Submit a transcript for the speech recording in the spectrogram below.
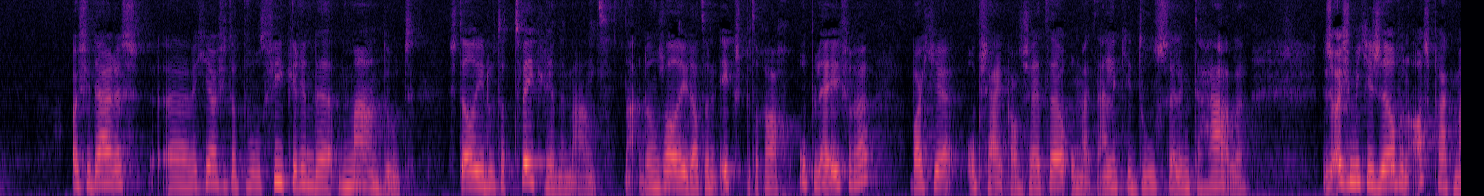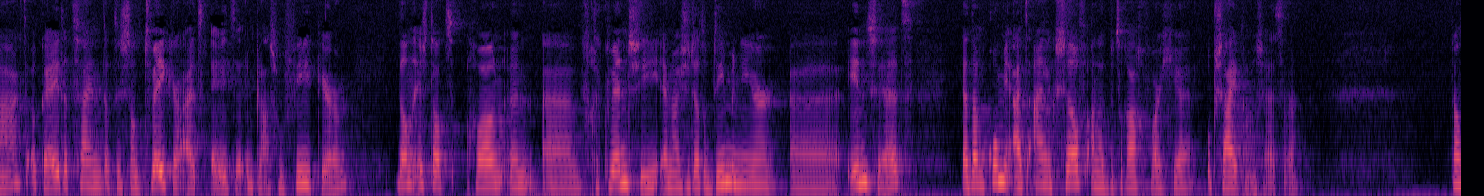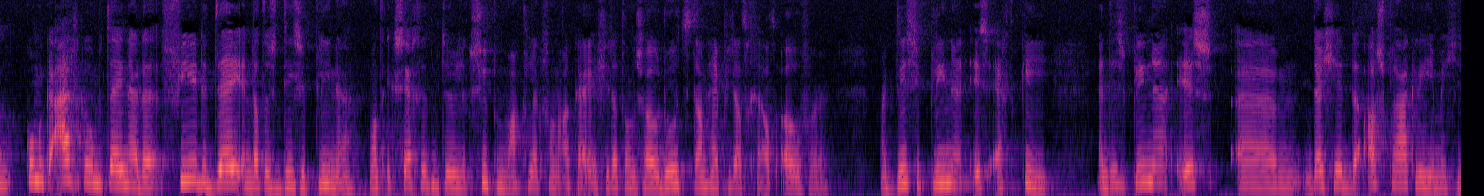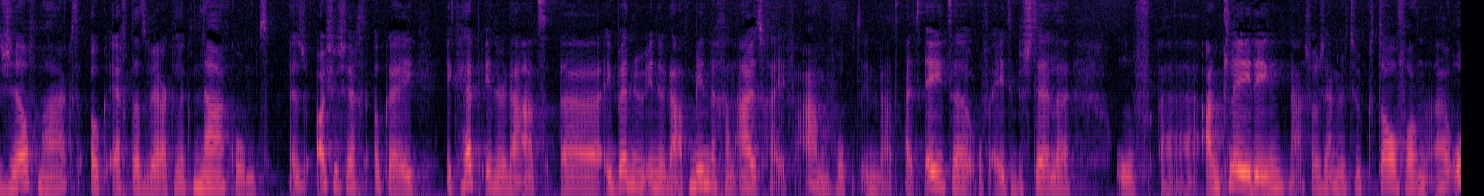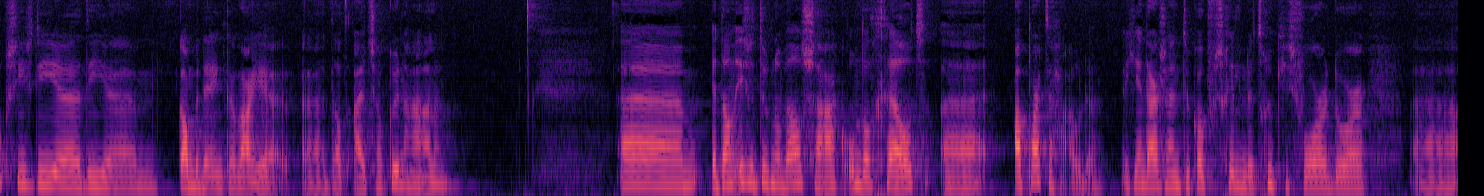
als je daar eens, uh, weet je, als je dat bijvoorbeeld vier keer in de maand doet, stel je doet dat twee keer in de maand, nou, dan zal je dat een x bedrag opleveren, wat je opzij kan zetten om uiteindelijk je doelstelling te halen. Dus als je met jezelf een afspraak maakt, oké, dat dat, dat is dan twee keer uit eten in plaats van vier keer, dan is dat gewoon een uh, frequentie. En als je dat op die manier inzet, dan kom je uiteindelijk zelf aan het bedrag wat je opzij kan zetten. Dan kom ik eigenlijk ook meteen naar de vierde D en dat is discipline. Want ik zeg dit natuurlijk super makkelijk van oké, als je dat dan zo doet, dan heb je dat geld over. Maar discipline is echt key. En discipline is um, dat je de afspraken die je met jezelf maakt ook echt daadwerkelijk nakomt. Dus als je zegt oké, ik heb inderdaad, uh, ik ben nu inderdaad minder gaan uitgeven aan bijvoorbeeld inderdaad uit eten of eten bestellen of uh, aan kleding. Nou, zo zijn er natuurlijk tal van uh, opties die, uh, die je um, kan bedenken waar je dat uit zou kunnen halen. Um, dan is het natuurlijk nog wel zaak om dat geld apart te houden. Weet je, en daar zijn natuurlijk ook verschillende trucjes voor door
